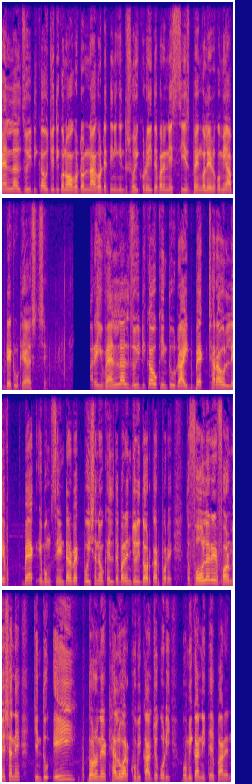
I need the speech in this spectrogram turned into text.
ভ্যানলাল জুইডিকাও যদি কোনো অঘটন না ঘটে, তিনি কিন্তু সই করে দিতে পারেন এসসি ইস্টবেঙ্গলে এরকমই আপডেট উঠে আসছে। আর এই ভ্যানলাল জুইডিকাও কিন্তু রাইট ব্যাক ছাড়াও লেফট ব্যাক এবং সেন্টার ব্যাক পজিশনেও খেলতে পারেন যদি দরকার পড়ে। তো ফৌলারের ফরমেশনে কিন্তু এই ধরনের খেলোয়াড় খুবই কার্যকরী ভূমিকা নিতে পারেন।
